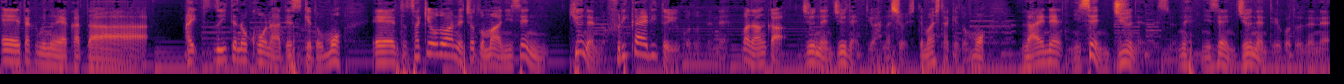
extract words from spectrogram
えー、匠の館。はい、続いてのコーナーですけども、えーと、先ほどはね、ちょっとまあ2009年の振り返りということでね、まあなんか10年10年という話をしてましたけども、来年2010年ですよね。2010年ということでね、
